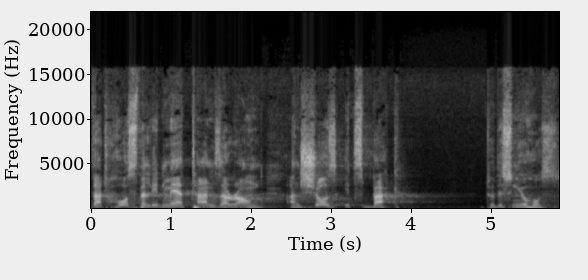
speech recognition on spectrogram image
That horse, the lead mare, turns around and shows its back to this new horse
